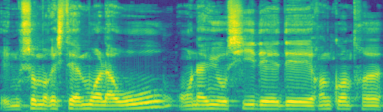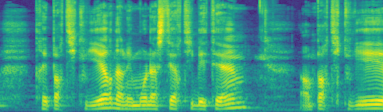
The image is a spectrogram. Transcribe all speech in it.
et nous sommes restés un mois là-haut. On a eu aussi des, rencontres très particulières dans les monastères tibétains. En particulier,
